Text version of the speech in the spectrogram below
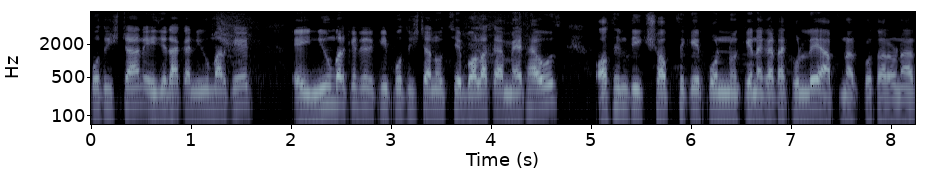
প্রতিষ্ঠান। এই যে ঢাকা নিউ মার্কেট এই নিউ মার্কেটের একটি প্রতিষ্ঠান হচ্ছে Balaka Mat House authentic shop থেকে পণ্য কেনাকাটা করলে আপনার প্রতারণার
